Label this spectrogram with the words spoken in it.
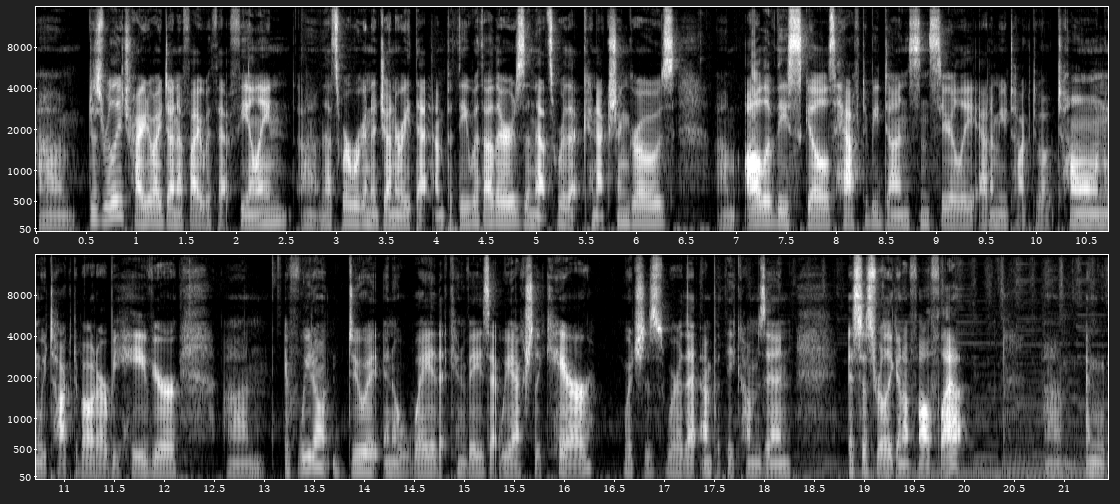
Um, just really try to identify with that feeling. Um, that's where we're going to generate that empathy with others, and that's where that connection grows. Um, all of these skills have to be done sincerely. Adam, you talked about tone, we talked about our behavior. Um, if we don't do it in a way that conveys that we actually care, which is where that empathy comes in, it's just really going to fall flat. Um, and,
